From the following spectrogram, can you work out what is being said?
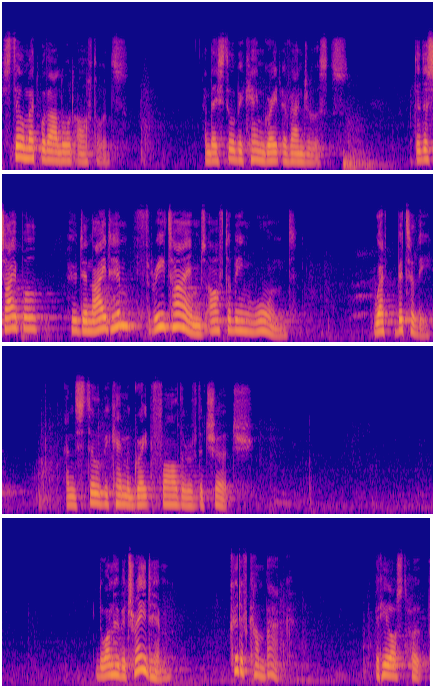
still met with our Lord afterwards. And they still became great evangelists. The disciple who denied him three times after being warned wept bitterly and still became a great father of the church. The one who betrayed him could have come back, but he lost hope.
